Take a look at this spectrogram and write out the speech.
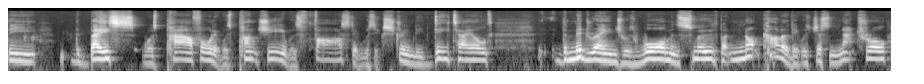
The the bass was powerful, it was punchy, it was fast, it was extremely detailed. The mid range was warm and smooth, but not colored, it was just natural.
